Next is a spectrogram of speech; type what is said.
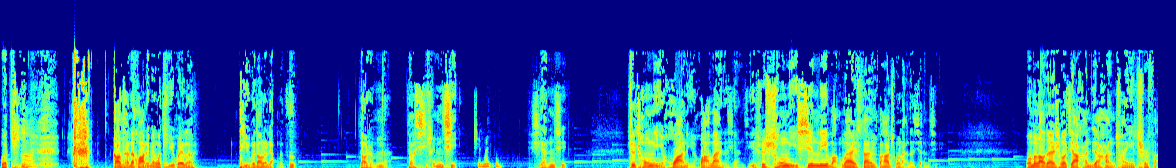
我体嗯，刚才的话里面，我体会了，体会到了两个字，叫什么呢？叫嫌弃。什么字？嫌弃，是从你话里话外的嫌弃，是从你心里往外散发出来的嫌弃。我们老在说嫁汉嫁汉，穿衣吃饭。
